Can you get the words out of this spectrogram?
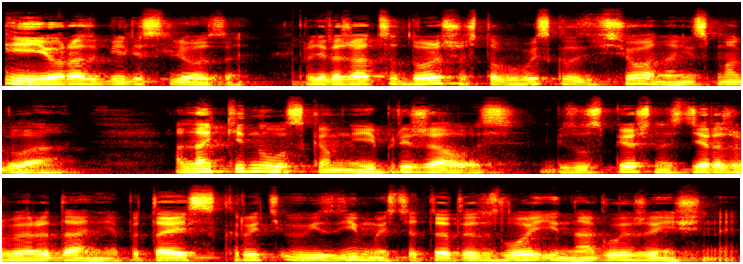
И ее разбили слезы. Продержаться дольше, чтобы высказать все, она не смогла. Она кинулась ко мне и прижалась, безуспешно сдерживая рыдания, пытаясь скрыть уязвимость от этой злой и наглой женщины,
